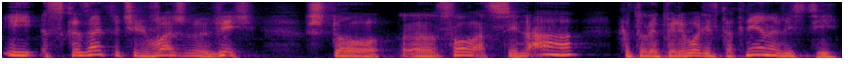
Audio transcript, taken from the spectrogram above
и сказать очень важную вещь, что э, слово «сина», которое переводит как «ненависти»,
